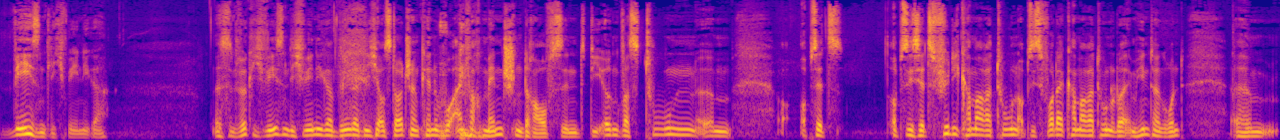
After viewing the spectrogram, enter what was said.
wesentlich weniger. Das sind wirklich wesentlich weniger Bilder, die ich aus Deutschland kenne, wo einfach Menschen drauf sind, die irgendwas tun, ähm, ob jetzt, ob sie es jetzt für die Kamera tun, ob sie es vor der Kamera tun oder im Hintergrund. Ähm,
